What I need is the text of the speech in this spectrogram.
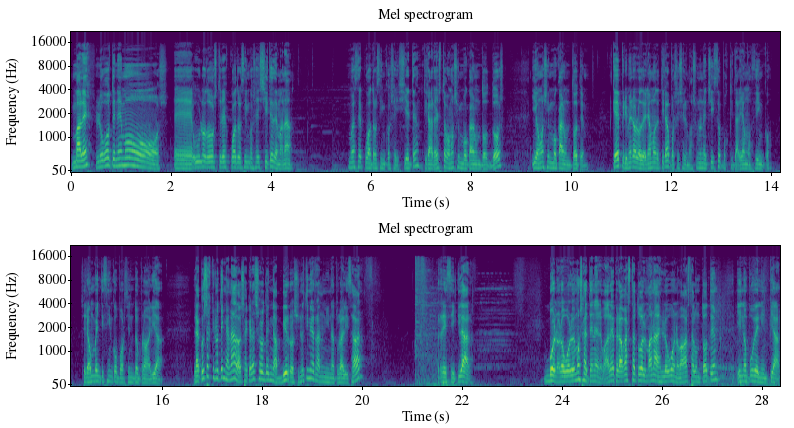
Vale, luego tenemos 1, 2, 3, 4, 5, 6, 7 de maná. Voy a hacer 4, 5, 6, 7 Tirar esto, vamos a invocar un 2, 2 y vamos a invocar un tótem. Que primero lo deberíamos de tirar por si es el más uno en hechizo, pues quitaríamos 5. Sería un 25% de probabilidad. La cosa es que no tenga nada, o sea que ahora solo tenga birro. Si no tiene run ni naturalizar, reciclar. Bueno, lo volvemos a tener, ¿vale? Pero ha gastado todo el mana, es lo bueno, va a gastar un tótem y no pude limpiar.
